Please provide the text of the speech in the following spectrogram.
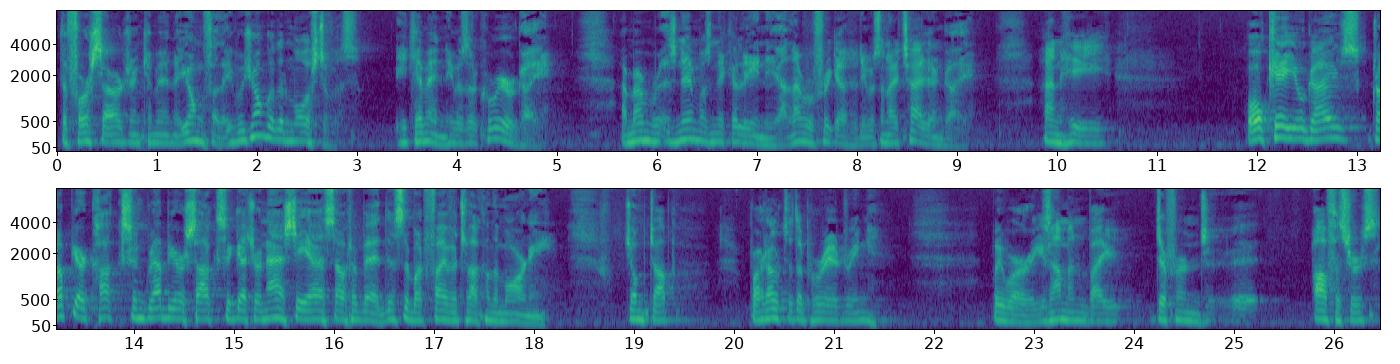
The first sergeant came in, a young fellow. He was younger than most of us. He came in, he was a career guy. I remember his name was Nicolini. I'll never forget it. He was an Italian guy. And he, okay, you guys, drop your cocks and grab your socks and get your nasty ass out of bed. This is about five o'clock in the morning. Jumped up, brought out to the parade ring. We were examined by different uh, officers,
